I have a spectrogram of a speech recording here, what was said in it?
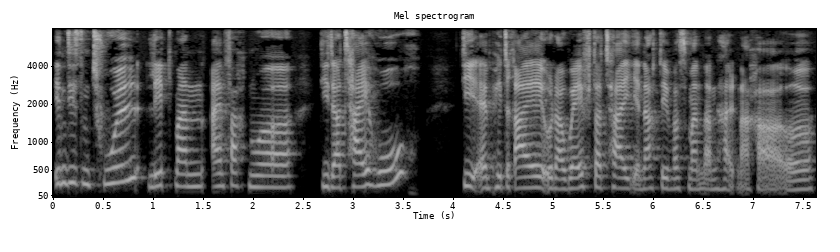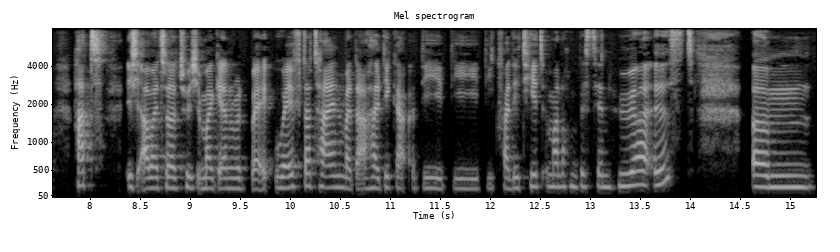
in diesem Tool lädt man einfach nur die Datei hoch die MP3 oder Wave-Datei, je nachdem, was man dann halt nachher äh, hat. Ich arbeite natürlich immer gerne mit Wave-Dateien, weil da halt die, die, die, die Qualität immer noch ein bisschen höher ist. Ähm,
